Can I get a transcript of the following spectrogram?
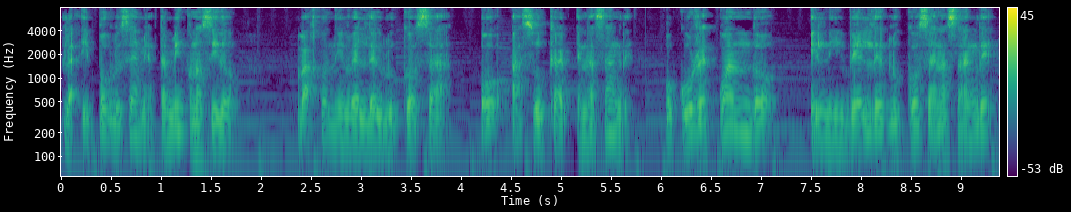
La hipoglucemia, también conocido bajo nivel de glucosa o azúcar en la sangre, ocurre cuando el nivel de glucosa en la sangre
